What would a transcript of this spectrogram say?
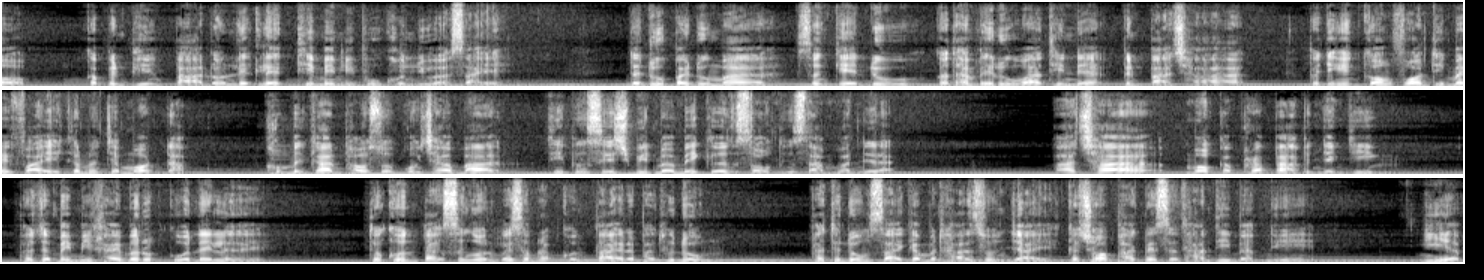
อบๆก็เป็นเพียงป่าดอนเล็ก ๆ ที่ไม่มีผู้คนอยู่อาศัย แต่ดูไปดูมาสังเกตดูก็ทำให้รู้ว่าที่เนี่ยเป็นป่าช้า เพราะยังเห็นกองฟอนที่ไม่ไฟกำลังจะมอดดับคงเป็นการเผาศพของชาวบ้านที่เพิ่งเสียชีวิตมาไม่เกิน 2-3 วันนี่แหละ ป่าช้าเหมาะกับพระป่าเป็นอย่างยิ่ง เพราะจะไม่มีใครมารบกวนได้เลย ทุกคนต่างสงวนไว้สำหรับคนตายและพระธุดงค์พระธุดงค์สายกรรมฐานส่วนใหญ่ก็ชอบพักในสถานที่แบบนี้ เงียบ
